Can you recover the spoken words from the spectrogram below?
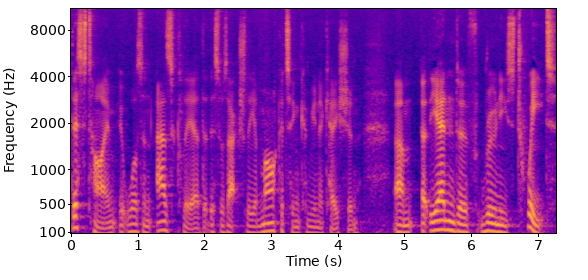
this time it wasn't as clear that this was actually a marketing communication. Um, at the end of Rooney's tweet,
